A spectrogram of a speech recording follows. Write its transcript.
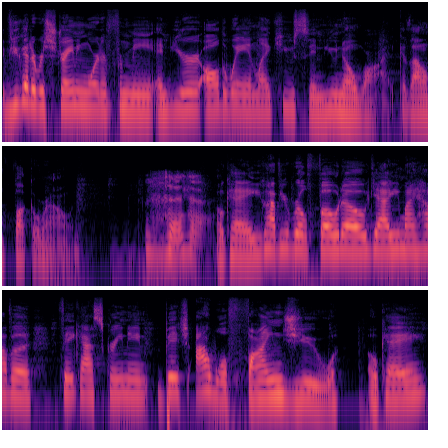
If you get a restraining order from me and you're all the way in like Houston, you know why. Because I don't fuck around. Okay, you have your real photo. Yeah, you might have a fake ass screen name. Bitch, I will find you. Okay?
